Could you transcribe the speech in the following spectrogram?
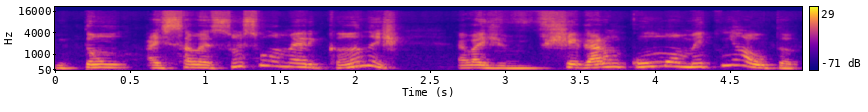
então, as seleções sul-americanas elas chegaram com um momento em alta.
